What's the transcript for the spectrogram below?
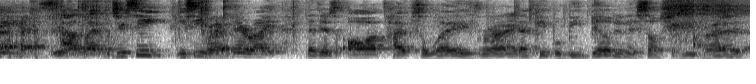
genius. I was like, but you see, you see right, Right. there, right, that there's all types of ways Right. that people be building this social media Right. shit up.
